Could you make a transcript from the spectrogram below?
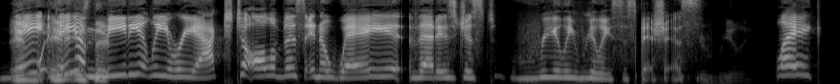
they wh- they is there- immediately react to all of this in a way that is just really, really suspicious. You're really. Like,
